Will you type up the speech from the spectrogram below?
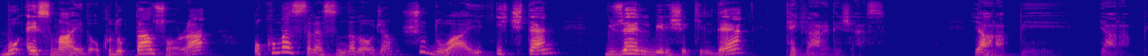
bu esmayı da okuduktan sonra okuma sırasında da hocam şu duayı içten güzel bir şekilde tekrar edeceğiz. Ya Rabbi, Ya Rabbi.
